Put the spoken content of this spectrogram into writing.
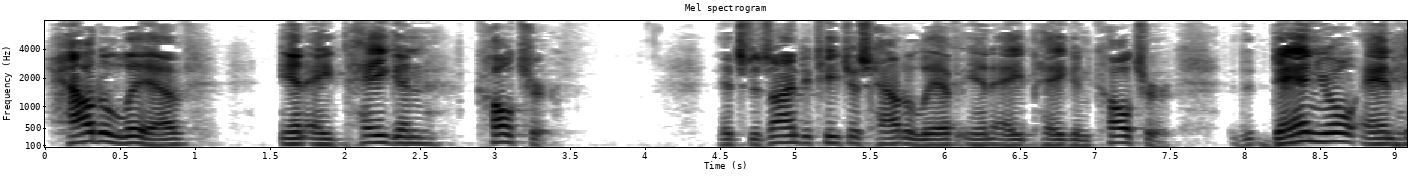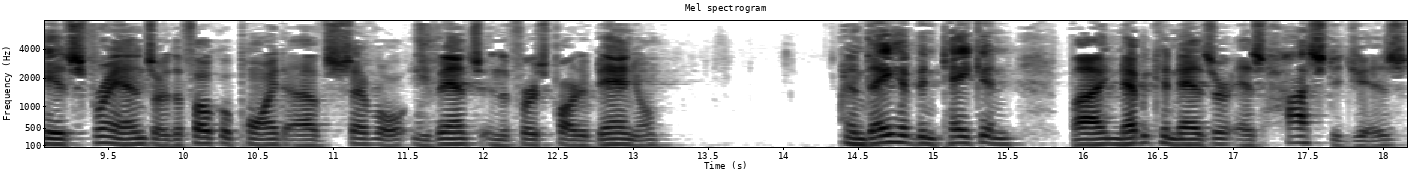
how to live in a pagan culture. It's designed to teach us how to live in a pagan culture. Daniel and his friends are the focal point of several events in the first part of Daniel. And they have been taken by Nebuchadnezzar as hostages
